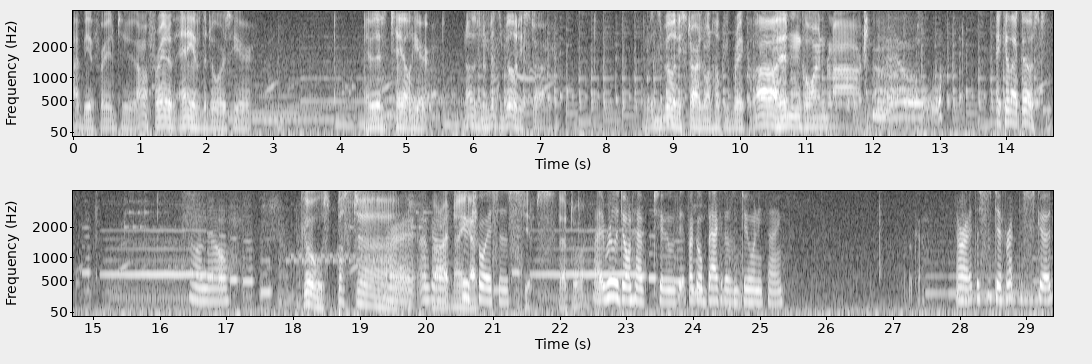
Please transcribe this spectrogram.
I'd be afraid too. I'm afraid of any of the doors here. Maybe there's a tail here. No, there's an invincibility star. Invincibility stars won't help you break. Oh, hidden coin blocks. No. Hey, kill that ghost. Oh no. Ghostbuster. Alright, I've got Alright, two got- choices. Yes, that door. I really don't have two. If I go back, it doesn't do anything. Okay. Alright, this is different. This is good.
